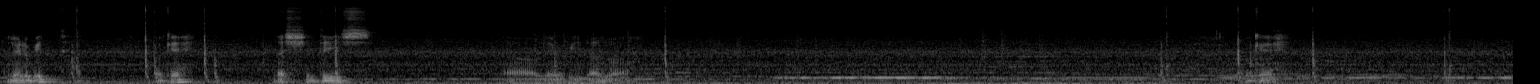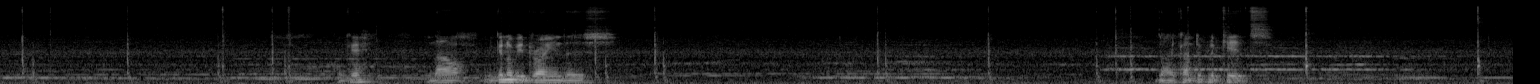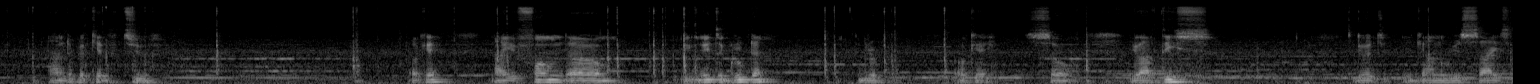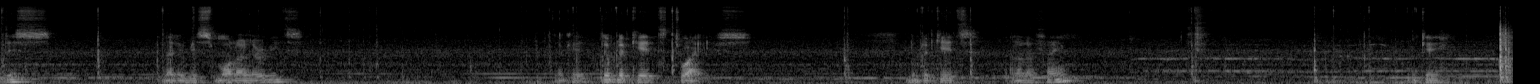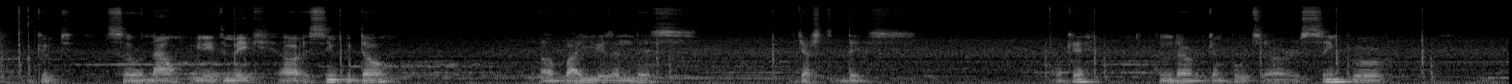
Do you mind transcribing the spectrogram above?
a little bit okay let's shift this. a little bit oh, as well okay. Okay. Now we're gonna be drawing this. Now I can duplicate. And duplicate two okay. Now you formed um, you need to group them. Group. Okay. So you have this. Good. You can resize this. Let it be smaller a little bit. Okay. Duplicate twice. Duplicate another thing okay. Good so now you need to make uh, a simple dough uh, by using this just this. Okay? And uh, we can put a simple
